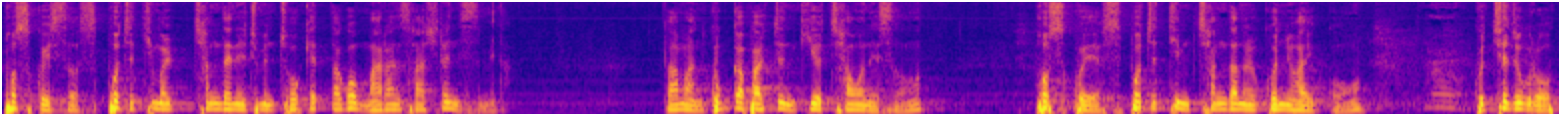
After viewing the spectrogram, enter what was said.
포스코에서 스포츠팀을 창단해주면 좋겠다고 말한 사실은 있습니다. 다만 국가발전기업 차원에서 포스코의 스포츠팀 창단을 권유하였고 구체적으로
